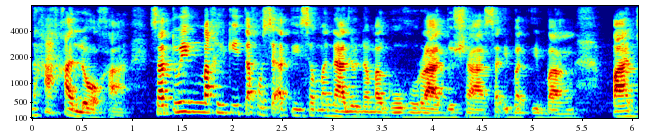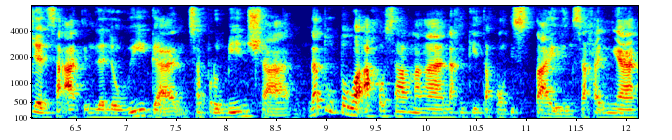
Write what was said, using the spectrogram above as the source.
nakakaloka. Sa tuwing makikita ko si Atisa Manalo na maghuhurado siya sa iba't ibang pageant sa ating lalawigan, sa probinsya, natutuwa ako sa mga nakikita kong styling sa kanya.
